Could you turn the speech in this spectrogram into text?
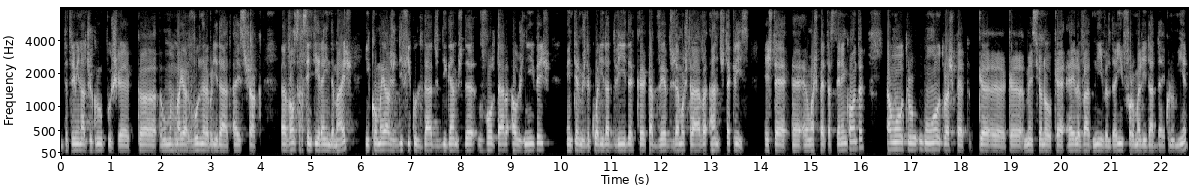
determinados grupos eh, com uma maior vulnerabilidade a esse choque eh, vão se ressentir ainda mais e com maiores dificuldades, digamos, de voltar aos níveis em termos de qualidade de vida que Cabo Verde já mostrava antes da crise. Este é, é, é um aspecto a se ter em conta. Há um outro, um outro aspecto que, que mencionou, que é elevado nível da informalidade da economia.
